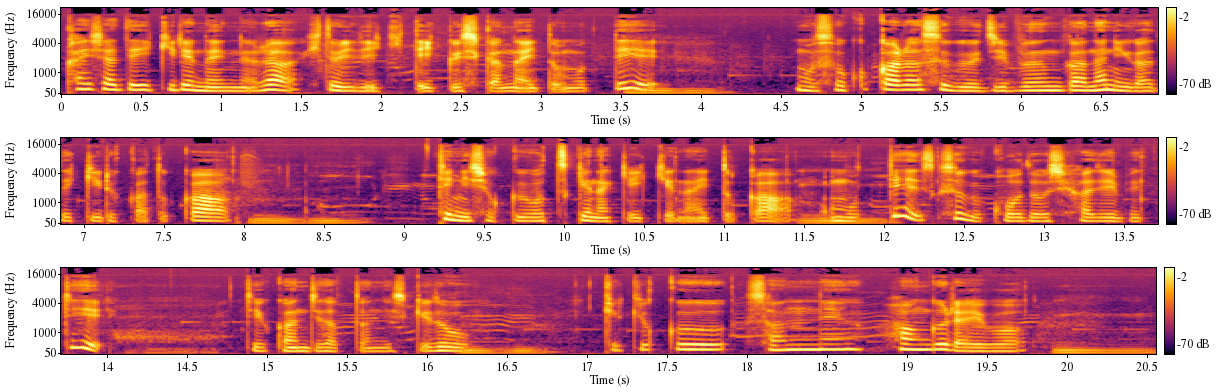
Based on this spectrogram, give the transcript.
会社で生きれないなら一人で生きていくしかないと思って、うん。もうそこからすぐ自分が何ができるかとかうん手に職をつけなきゃいけないとか思って、すぐ行動し始めてっていう感じだったんですけど、うん結局3年半ぐらいはうん。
